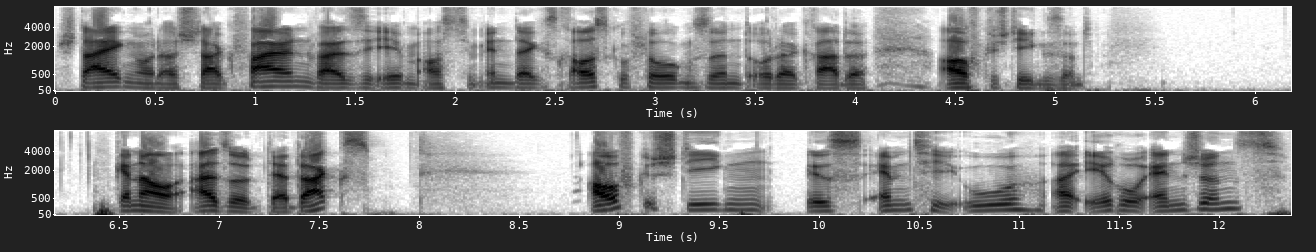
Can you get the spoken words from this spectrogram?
steigen oder stark fallen, weil sie eben aus dem Index rausgeflogen sind oder gerade aufgestiegen sind. Genau, also der DAX. Aufgestiegen ist MTU Aero Engines,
